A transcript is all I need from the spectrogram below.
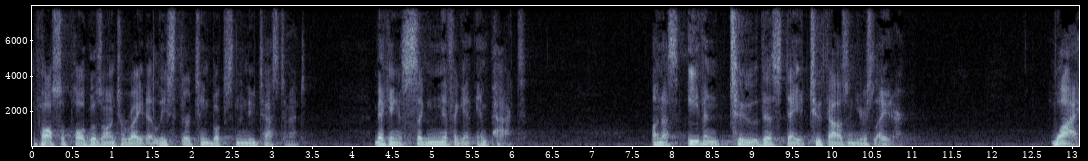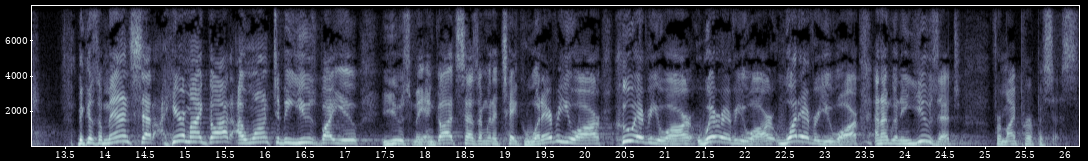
the Apostle Paul goes on to write at least 13 books in the New Testament, making a significant impact on us even to this day, 2,000 years later. Why? Because the man said, Here, my God, I want to be used by you, use me. And God says, I'm going to take whatever you are, whoever you are, wherever you are, whatever you are, and I'm going to use it for my purposes.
